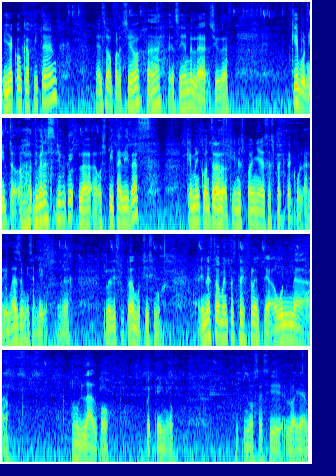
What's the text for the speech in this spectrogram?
Y ya con Capitán, él se ofreció a enseñarme la ciudad. Qué bonito. De veras, yo creo que la hospitalidad que me he encontrado aquí en España es espectacular. Y más de mis amigos. lo he disfrutado muchísimo. En este momento estoy frente a una un lago pequeño. No sé si lo hayan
